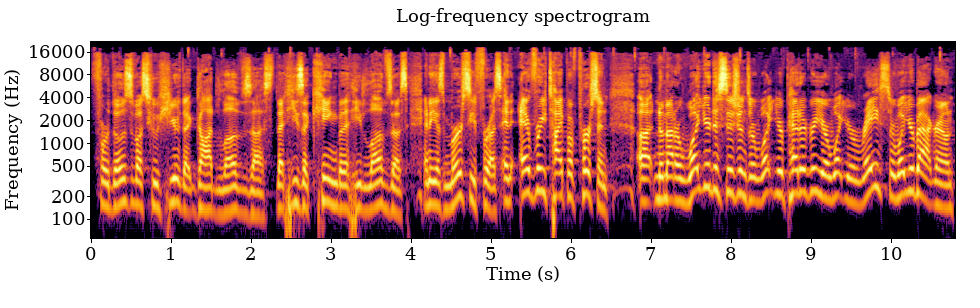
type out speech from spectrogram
for those of us who hear that God loves us, that He's a king, but that He loves us, and He has mercy for us. And every type of person, uh, no matter what your decisions or what your pedigree or what your race or what your background,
